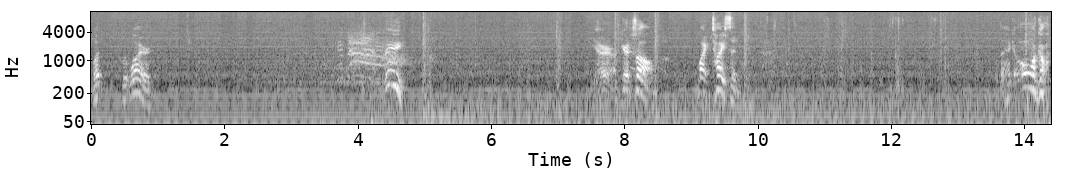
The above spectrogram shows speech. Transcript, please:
What? What wire? Me! Yeah, get some! Mike Tyson! What the heck? Oh my god!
